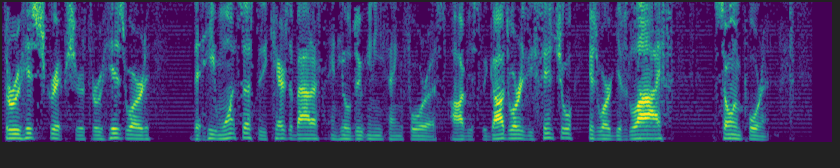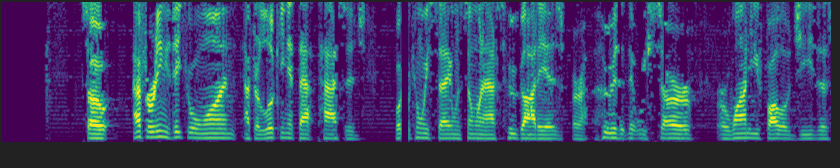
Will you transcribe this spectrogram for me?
through His Scripture, through His Word, that He wants us, that He cares about us, and He'll do anything for us, obviously. God's Word is essential, His Word gives life. So important. So, after reading Ezekiel 1, after looking at that passage, what can we say when someone asks who God is, or who is it that we serve, or why do you follow Jesus?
